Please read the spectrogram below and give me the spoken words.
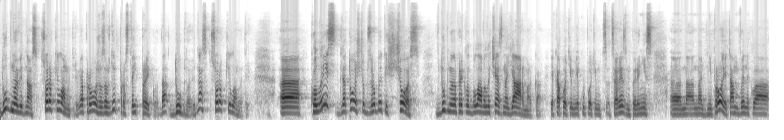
Дубно від нас 40 кілометрів. Я проводжу завжди простий приклад. Да? Дубно від нас 40 кілометрів. Е, колись для того, щоб зробити щось. В Дубно, наприклад, була величезна ярмарка, яка потім, яку потім царизм переніс е, на, на Дніпро, і там виникла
